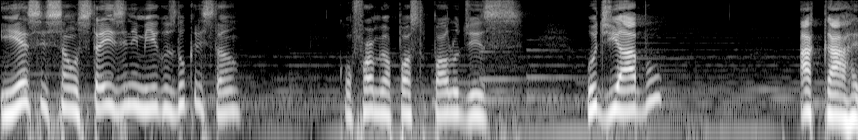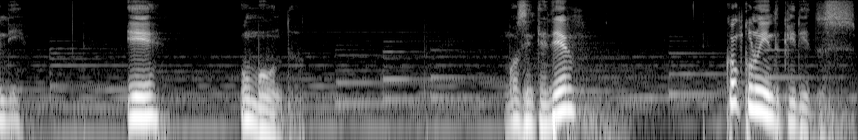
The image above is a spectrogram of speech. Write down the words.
E esses são os três inimigos do cristão. Conforme o apóstolo Paulo diz: o diabo, a carne e o mundo. Vamos entender? Concluindo, queridos.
